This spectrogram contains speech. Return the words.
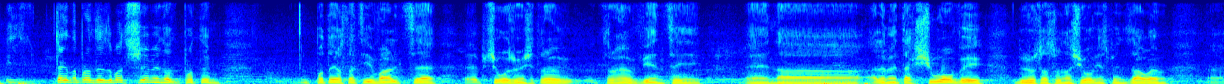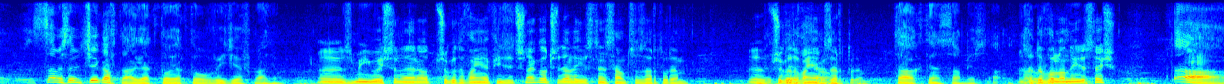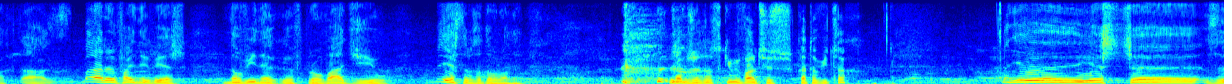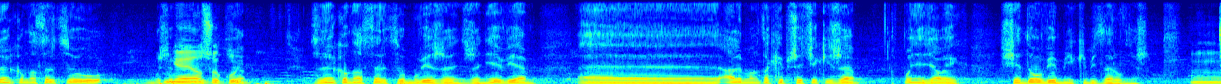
I tak naprawdę zobaczymy, no potem po tej ostatniej walce e, przyłożyłem się trochę, trochę więcej e, na elementach siłowych, dużo czasu na siłownię spędzałem. E, Sam jestem ciekaw, tak, jak to, jak to wyjdzie w planie. E, Zmieniłeś trenera od przygotowania fizycznego, czy dalej jest ten sam co z Arturem? E, W przygotowaniach z Arturem. Tak, ten sam jest. Zadowolony jesteś? Tak, tak. Parę fajnych, wiesz, nowinek wprowadził. Jestem zadowolony. Dobrze, to z kim walczysz w Katowicach? Nie, jeszcze z ręką na sercu muszę Nie oszukuj. że Z ręką na sercu mówię, że, że nie wiem, e, ale mam takie przecieki, że w poniedziałek się dowiem i kibice również. Mm,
